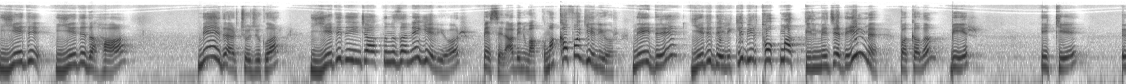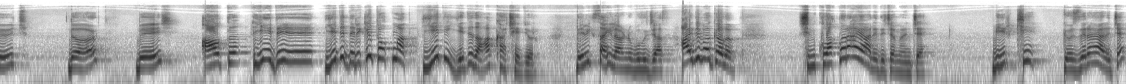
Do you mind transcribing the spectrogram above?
7 7 daha ne eder çocuklar? 7 deyince aklınıza ne geliyor? Mesela benim aklıma kafa geliyor. Neydi? 7 delikli bir tokmak. Bilmece değil mi? Bakalım. 1, 2, 3, 4, 5, 6, 7. 7 delikli tokmak. 7, 7 daha kaç ediyorum? Delik sayılarını bulacağız. Haydi bakalım. Şimdi kulakları hayal edeceğim önce. 1, 2. Gözleri hayal edeceğim.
